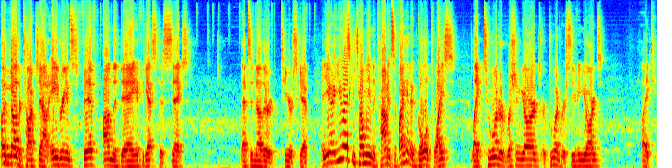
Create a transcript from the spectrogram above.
Another touchdown. Adrian's fifth on the day. If he gets to six, that's another tier skip. And you, you guys can tell me in the comments if I hit a goal twice, like 200 rushing yards or 200 receiving yards, like,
